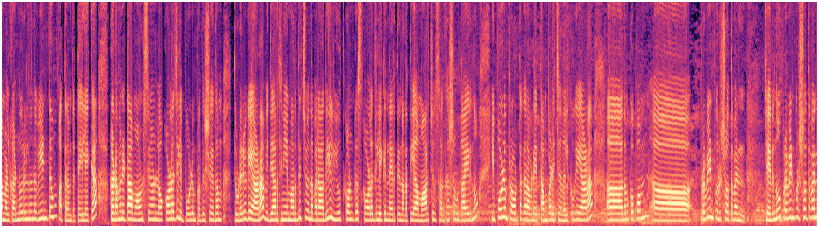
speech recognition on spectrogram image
നമ്മൾ കണ്ണൂരിൽ നിന്ന് വീണ്ടും പത്തനംതിട്ടയിലേക്ക്. കടമനിട്ട മൗണ്ട് സിയോൺ ലോ കോളേജിൽ ഇപ്പോഴും പ്രതിഷേധം തുടരുകയാണ്. വിദ്യാർത്ഥിനിയെ മർദ്ദിച്ചു എന്ന പരാതിയിൽ യൂത്ത് കോൺഗ്രസ് കോളേജിലേക്ക് നേരത്തെ നടത്തിയ മാർച്ചിൽ സംഘർഷമുണ്ടായിരുന്നു. ഇപ്പോഴും പ്രവർത്തകർ അവിടെ തമ്പടിച്ച് നിൽക്കുകയാണ്. നമുക്കൊപ്പം പ്രവീൺ പുരുഷോത്തമൻ ചേരുന്നു. പ്രവീൺ പുരുഷോത്തമൻ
